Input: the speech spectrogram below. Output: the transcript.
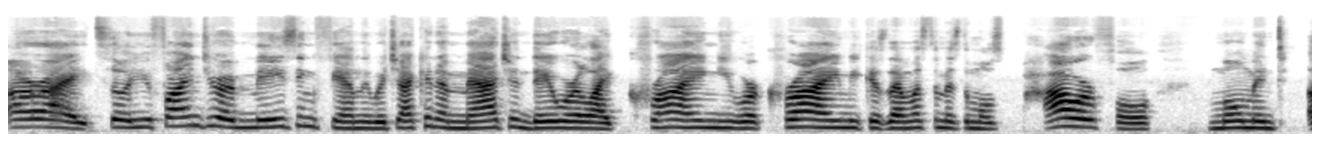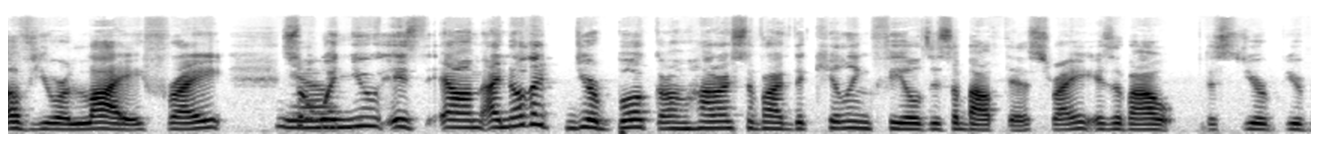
All right. So you find your amazing family, which I can imagine they were like crying. You were crying because that must have been the most powerful moment of your life, right? So when you is um I know that your book um How I Survive the Killing Fields is about this, right? Is about this your your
